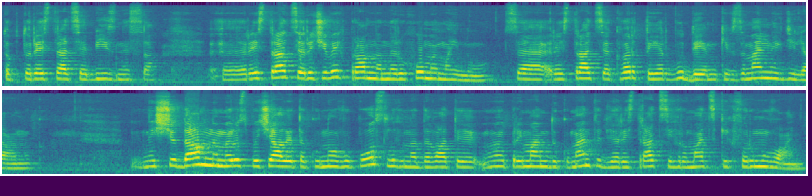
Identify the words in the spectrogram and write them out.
тобто реєстрація бізнесу, реєстрація речових прав на нерухоме майно, це реєстрація квартир, будинків, земельних ділянок. Нещодавно ми розпочали таку нову послугу надавати. Ми приймаємо документи для реєстрації громадських формувань.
